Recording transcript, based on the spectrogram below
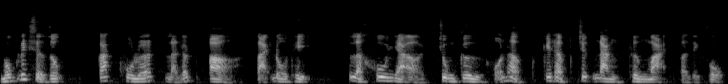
Mục đích sử dụng các khu lô đất là đất ở tại đô thị, tức là khu nhà ở chung cư hỗn hợp kết hợp chức năng thương mại và dịch vụ.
